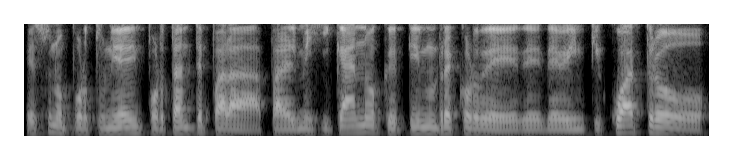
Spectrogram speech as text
es una oportunidad importante para, para el mexicano que tiene un récord de, de, de 24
